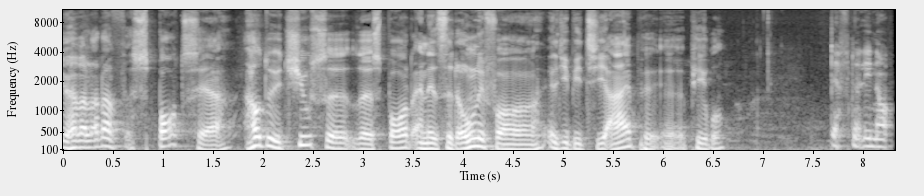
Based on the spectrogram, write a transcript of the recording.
You have a lot of sports here. How do you choose uh, the sport, and is it only for LGBTI uh, people? Definitely not.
